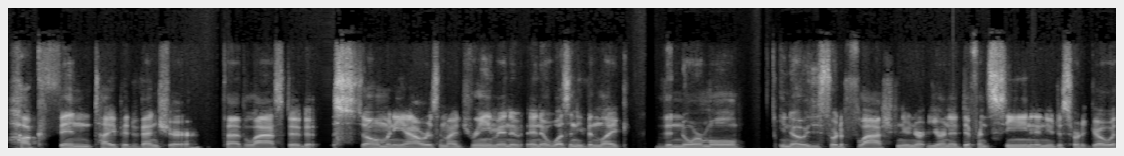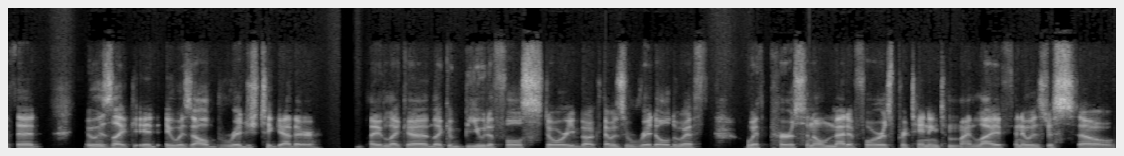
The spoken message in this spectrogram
Huck Finn type adventure that lasted so many hours in my dream and it, and it wasn't even like the normal you know you sort of flash and you're, you're in a different scene and you just sort of go with it it was like it it was all bridged together like like a like a beautiful storybook that was riddled with with personal metaphors pertaining to my life and it was just so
